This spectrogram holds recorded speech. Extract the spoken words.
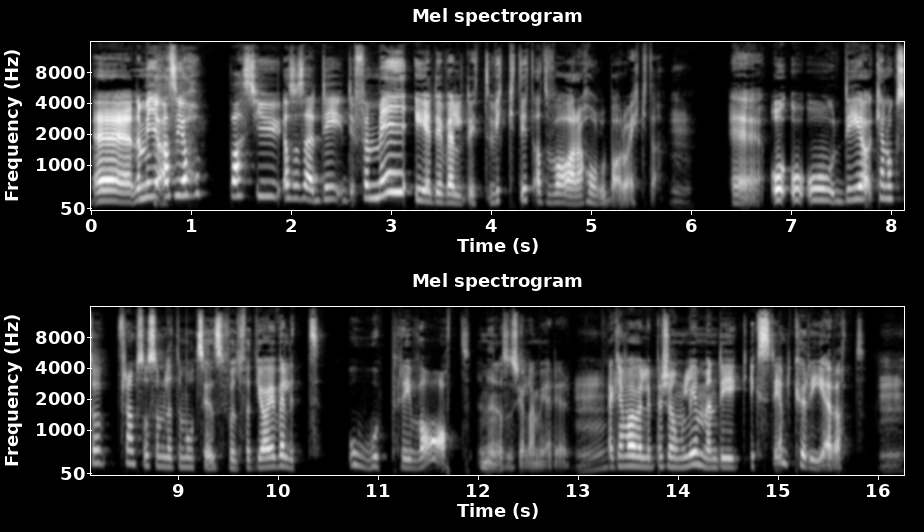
nej, men jag, alltså, jag hoppas ju... Alltså, så här, det, det, för mig är det väldigt viktigt att vara hållbar och äkta. mm. Eh, och, och, och det kan också framstå som lite motsägelsefullt för att jag är väldigt oprivat i mina sociala medier. Mm. Jag kan vara väldigt personlig men det är extremt kurerat. Mm.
